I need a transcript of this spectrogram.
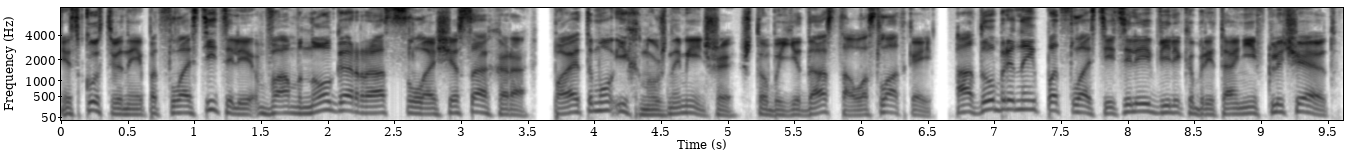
Искусственные подсластители во много раз слаще сахара, поэтому их нужно меньше, чтобы еда стала сладкой. Одобренные подсластители в Великобритании включают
